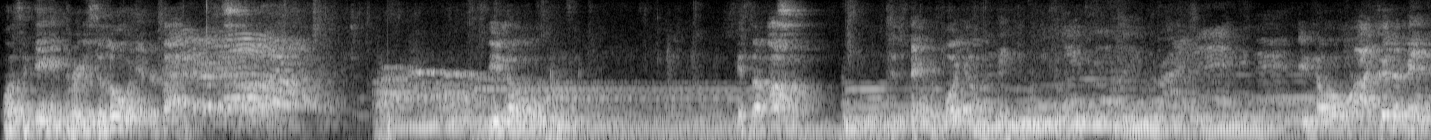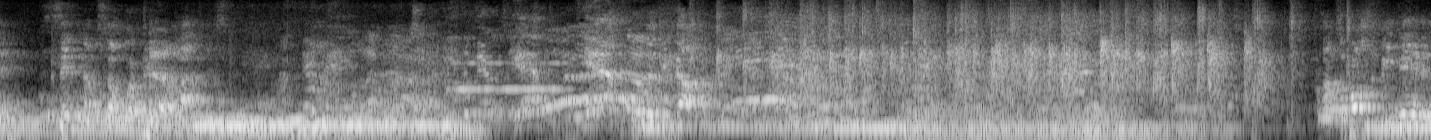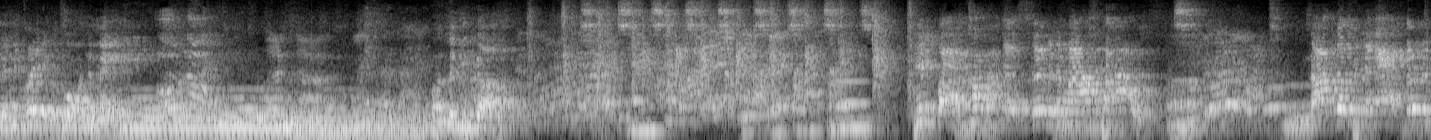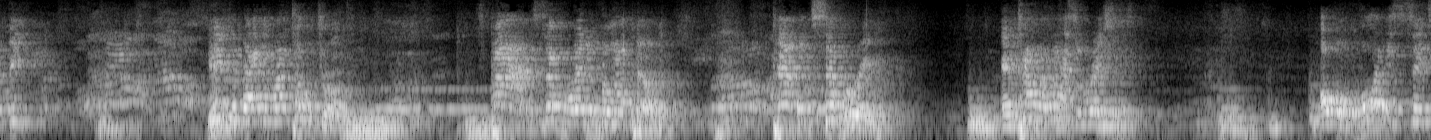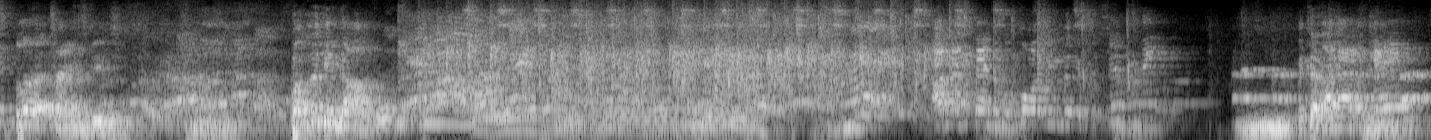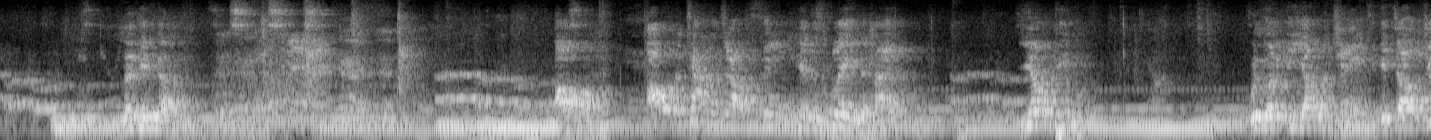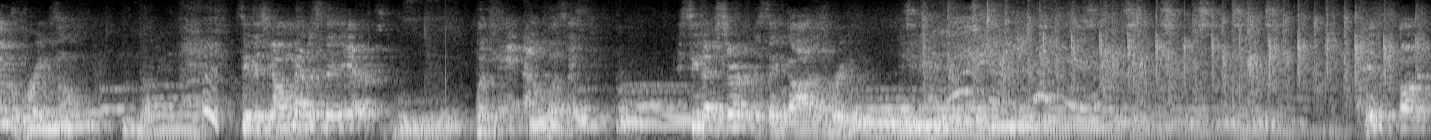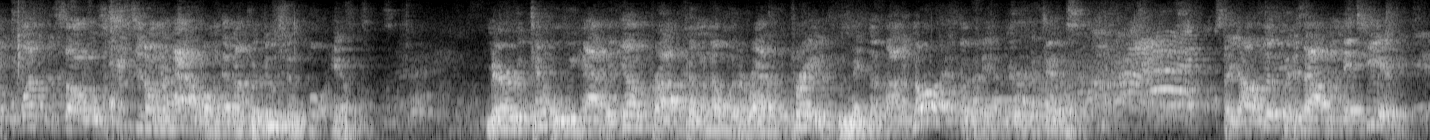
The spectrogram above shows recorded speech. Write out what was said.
Once again, praise the Lord, everybody. You know, it's an honor to stand before y'all today. You know, I could have been sitting up somewhere paralyzed. Amen. He's a miracle. Yeah. Yeah. But look at God. Dead and in the grave according to man. Oh no. But look at God. Hit by a car at 70 miles per hour. Knocked up in the air 30 feet. Hit the back of my tow truck. Spine separated from my pelvic. Pelvic separated. Internal lacerations. Over 46 blood transfusions. But look at God. I'm not standing before you looking for sympathy because I have a cane. Look at God. Um, all the talent y'all seen here displayed tonight, young people, we're going to give y'all a chance to get y'all Judah praise on. See this young minister here? Put your hand down for a second. You see that shirt that say God is real? This is going to be one of the songs featured on the album that I'm producing for him. Miracle Temple, we have a young crowd coming up with a radical praise. We're making a lot of noise over there at Miracle Temple. So y'all look for this album next year.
